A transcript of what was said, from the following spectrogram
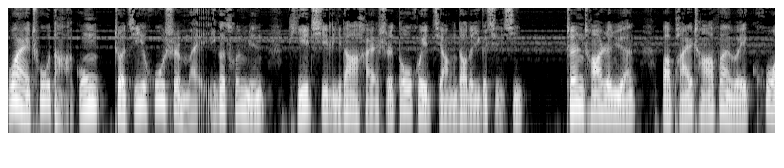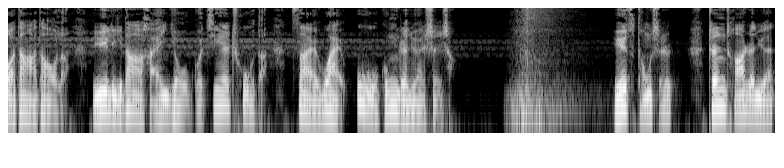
外出打工，这几乎是每一个村民提起李大海时都会讲到的一个信息。侦查人员把排查范围扩大到了与李大海有过接触的在外务工人员身上。与此同时，侦查人员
